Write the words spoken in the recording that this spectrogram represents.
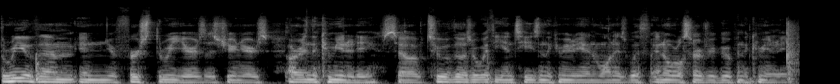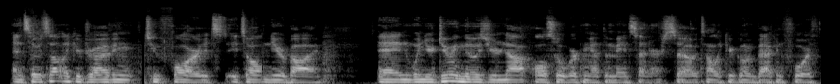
Three of them in your first three years as juniors are in the community. So two of those are with ENTs in the community and one is with an oral surgery group in the community. And so it's not like you're driving too far. It's, it's all nearby. And when you're doing those, you're not also working at the main center. So it's not like you're going back and forth.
